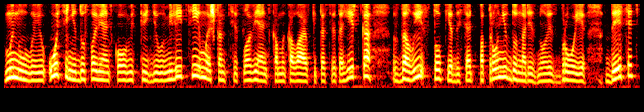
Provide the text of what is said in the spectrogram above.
Минулої осені до Слов'янського міськвідділу міліції мешканці Слов'янська, Миколаївки та Святогірська здали 150 патронів до нарізної зброї, 10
